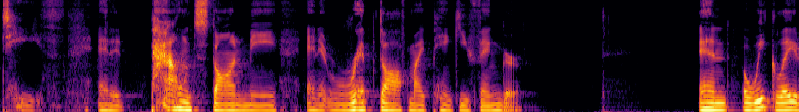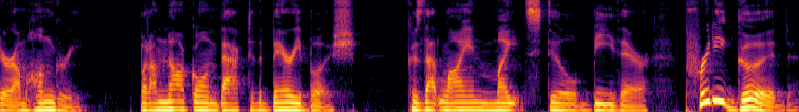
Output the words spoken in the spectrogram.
teeth. And it pounced on me and it ripped off my pinky finger. And a week later, I'm hungry, but I'm not going back to the berry bush because that lion might still be there. Pretty good,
